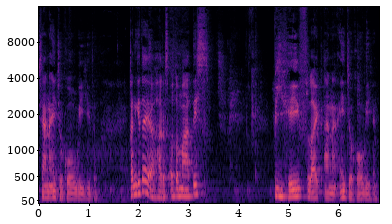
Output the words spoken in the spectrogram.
saya anaknya Jokowi gitu. Kan kita ya harus otomatis behave like anaknya Jokowi kan.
